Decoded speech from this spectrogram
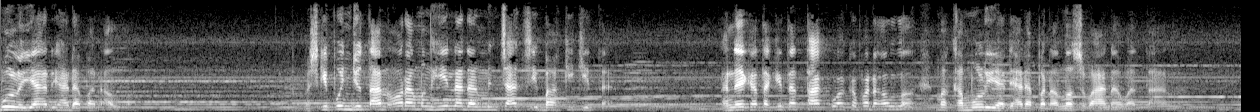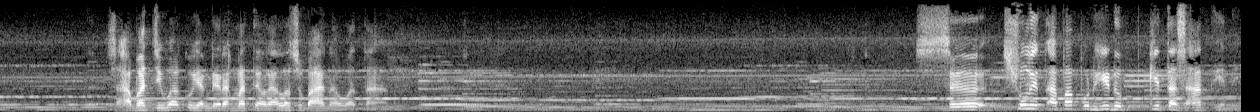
mulia di hadapan Allah. Meskipun jutaan orang menghina dan mencaci baki kita. Andai kata kita takwa kepada Allah, maka mulia di hadapan Allah Subhanahu wa taala. Sahabat jiwaku yang dirahmati oleh Allah Subhanahu wa taala. Sesulit apa pun hidup kita saat ini,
